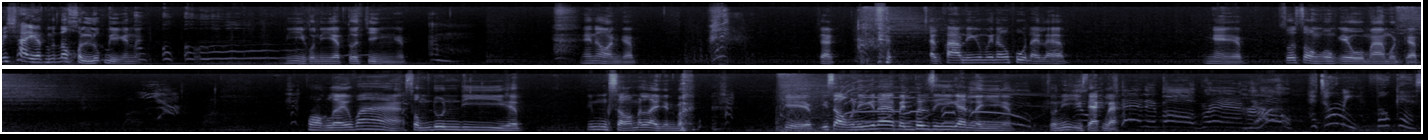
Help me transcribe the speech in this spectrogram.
ไม่ใช่ครับมันต้องขนลุกดีกันนะนี่คนนี้ครับตัวจริงครับ แน่นอนครับ จากจากภาพนี้ก็ไม่ต้องพูดอะไรแล้วครับไงครับส่วนทรงองค์เอวมาหมดครับ บอกเลยว่าสมดุลดีครับ นี่มึงซ้อมอะไรกันวะเก็บอีสองคนนี้ก็ได้เป็นเพื่อนซีกันอะไรอย่างงี้ครับส่วนนี้อีแซกแหละ Tommy, focus.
